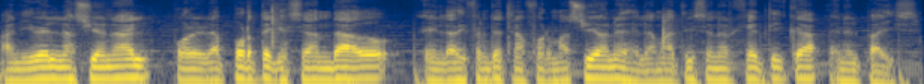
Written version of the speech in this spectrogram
a nivel nacional por el aporte que se han dado en las diferentes transformaciones de la matriz energética en el país.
